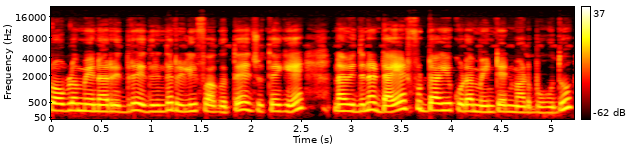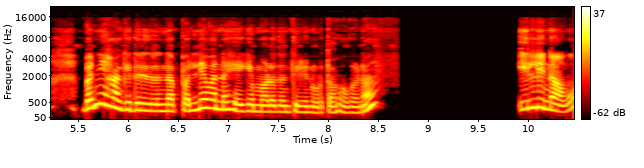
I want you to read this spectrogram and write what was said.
ಪ್ರಾಬ್ಲಮ್ ಏನಾದ್ರು ಇದ್ದರೆ ಇದರಿಂದ ರಿಲೀಫ್ ಆಗುತ್ತೆ. ಜೊತೆಗೆ ನಾವು ಇದನ್ನು ಡಯಟ್ ಫುಡ್ಡಾಗಿ ಕೂಡ ಮೇಂಟೈನ್ ಮಾಡಬಹುದು. ಬನ್ನಿ ಹಾಗಿದ್ರೆ ಇದರಿಂದ ಪಲ್ಯವನ್ನು ಹೇಗೆ ಮಾಡೋದು ಅಂತೇಳಿ ನೋಡ್ತಾ ಹೋಗೋಣ. ಇಲ್ಲಿ ನಾವು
